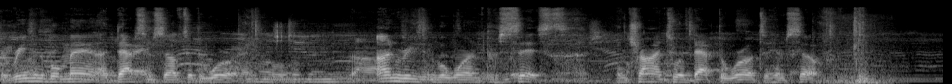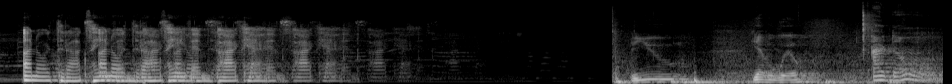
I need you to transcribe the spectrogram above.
The reasonable man adapts himself to the world. The unreasonable one persists in trying to adapt the world to himself. Unorthodox Haven, Unorthodox Haven podcast. Do you you have a will? I don't.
